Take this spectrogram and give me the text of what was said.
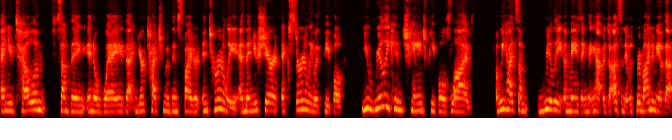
and you tell them something in a way that your touch moved inspired internally, and then you share it externally with people, you really can change people's lives. We had some really amazing thing happened to us, and it was reminded me of that.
